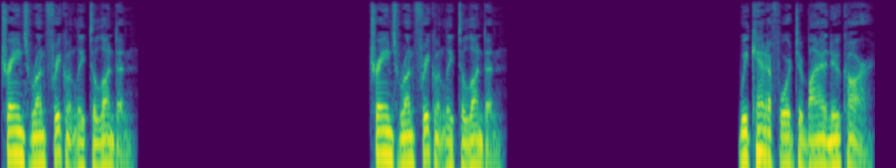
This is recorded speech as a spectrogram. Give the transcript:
Trains run frequently to London. Trains run frequently to London. We can't afford to buy a new car.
